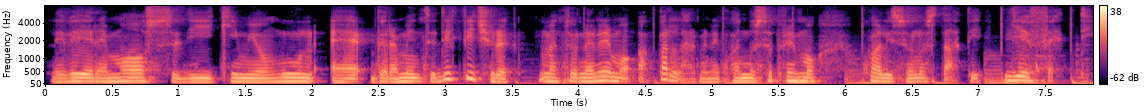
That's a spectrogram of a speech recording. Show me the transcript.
le vere mosse di Kim Jong-un è veramente difficile, ma torneremo a parlarmene quando sapremo quali sono stati gli effetti.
